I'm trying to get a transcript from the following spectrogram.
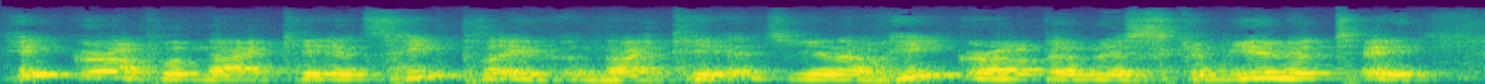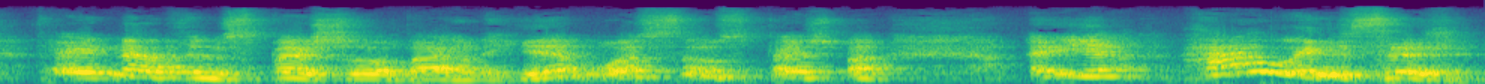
He grew up with my kids. He played with my kids. You know, he grew up in this community. There ain't nothing special about him. What's so special about yeah, How is it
